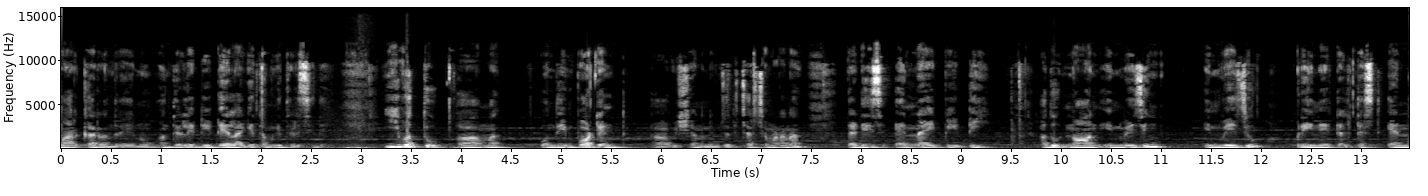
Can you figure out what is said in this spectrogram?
ಮಾರ್ಕರ್ ಅಂದರೆ ಏನು? ಅಂತೇಳಿ ಡೀಟೇಲ್ ಆಗಿ ತಮಗೆ ತಿಳಿಸಿದೆ. ಇವತ್ತು ಒಂದು ಇಂಪಾರ್ಟೆಂಟ್ ವಿಷಯನ ನಿಮ್ಮ ಜೊತೆ ಚರ್ಚೆ ಮಾಡೋಣ. That is N I P T ಅದು non invasing invasive prenatal test N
